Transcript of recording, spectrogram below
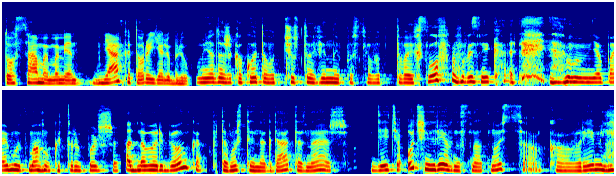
то самый момент дня, который я люблю. У меня даже какое-то вот чувство вины после вот твоих слов возникает. Я думаю, меня поймут маму, у которых больше одного ребенка, потому что иногда, ты знаешь, дети очень ревностно относятся к времени,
